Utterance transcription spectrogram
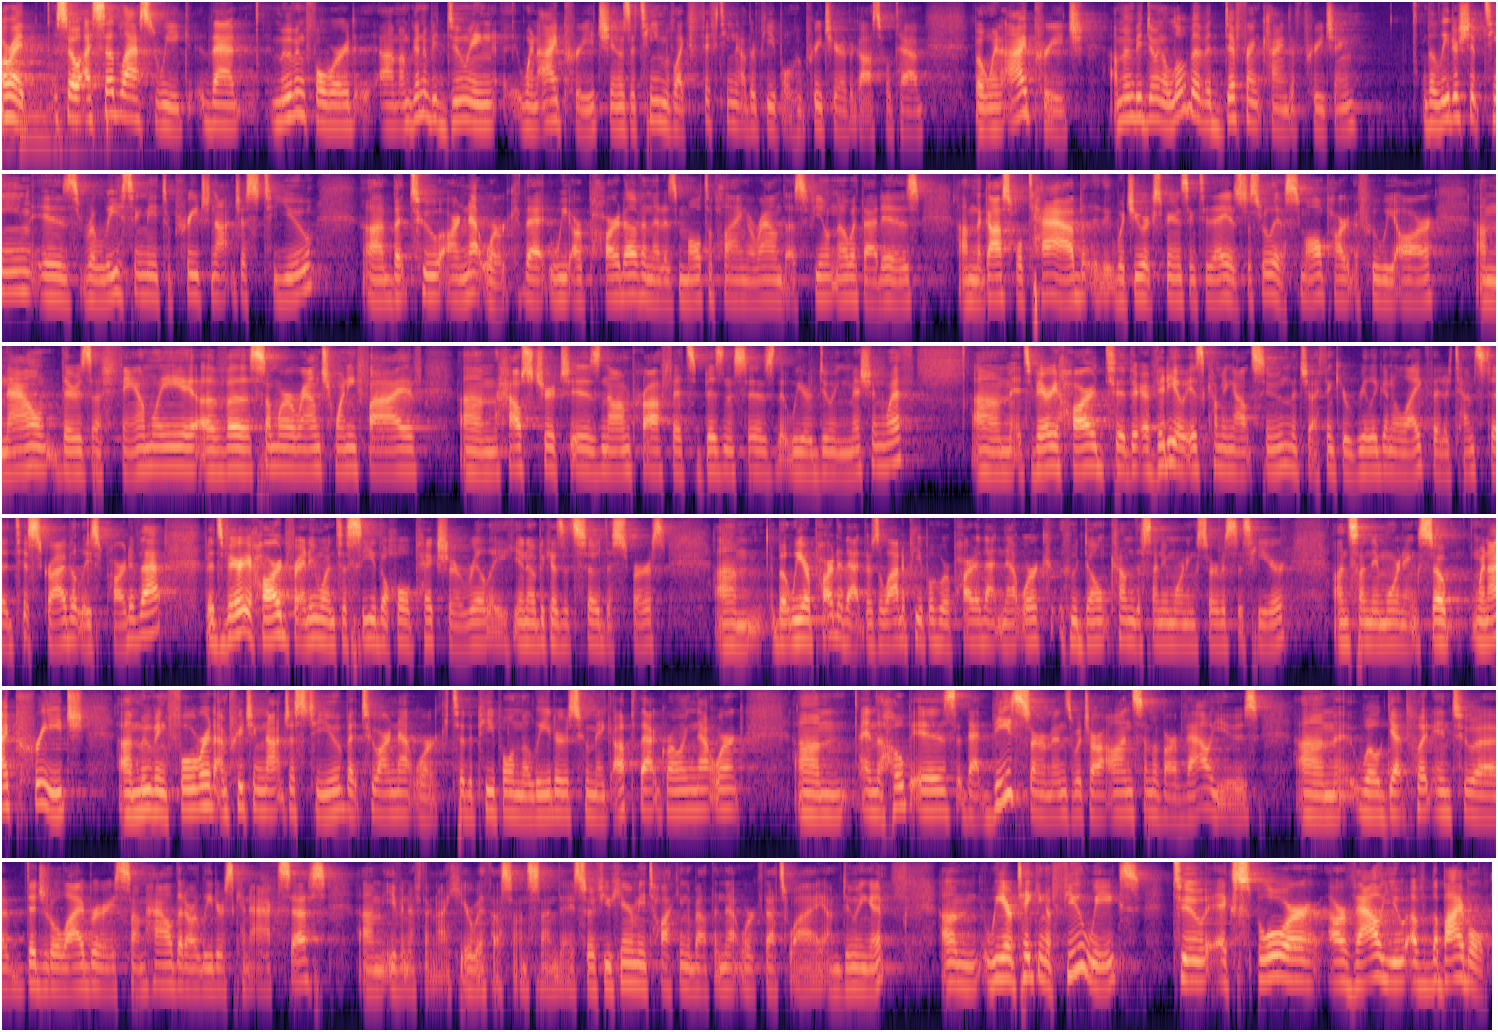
All right, so I said last week that moving forward, um, I'm going to be doing, when I preach, you know, there's a team of like 15 other people who preach here at the Gospel Tab. But when I preach, I'm going to be doing a little bit of a different kind of preaching. The leadership team is releasing me to preach not just to you, uh, but to our network that we are part of and that is multiplying around us. If you don't know what that is, um, the Gospel Tab, which you are experiencing today, is just really a small part of who we are. Um, now there's a family of uh, somewhere around 25 um, house churches, nonprofits, businesses that we are doing mission with. Um, it's very hard to, there, a video is coming out soon that I think you're really going to like that attempts to describe at least part of that. But it's very hard for anyone to see the whole picture, really, you know, because it's so dispersed. Um, but we are part of that. There's a lot of people who are part of that network who don't come to Sunday morning services here on Sunday mornings. So when I preach, uh, moving forward, I'm preaching not just to you, but to our network, to the people and the leaders who make up that growing network. Um, and the hope is that these sermons, which are on some of our values, um, will get put into a digital library somehow that our leaders can access, um, even if they're not here with us on Sunday. So if you hear me talking about the network, that's why I'm doing it. Um, we are taking a few weeks to explore our value of the Bible.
